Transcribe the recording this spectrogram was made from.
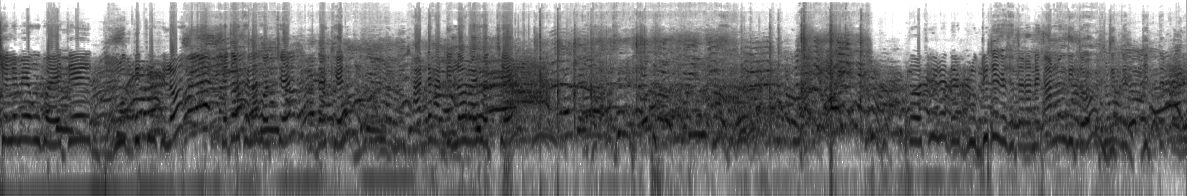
ছেলে মেয়ে উভয়ে যে গ্রুপ দিচ্ছিল সেটাও খেলা হচ্ছে। দেখেন, হাড্ডা হাড্ডি লড়াই হচ্ছে। তো ছেলেদের গ্রুপ জিতে গেছে, তারা অনেক আনন্দিত, জিতে জিততে পারে।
